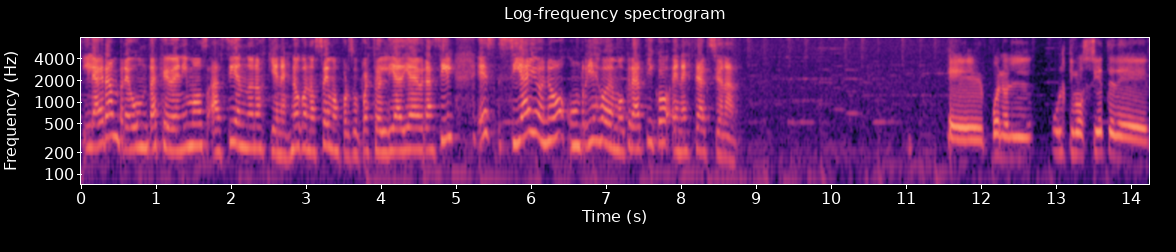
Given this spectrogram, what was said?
Y la gran pregunta que venimos haciéndonos, quienes no conocemos, por supuesto, el día a día de Brasil, es si hay o no un riesgo democrático en este accionar. Eh, bueno, el último 7 de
